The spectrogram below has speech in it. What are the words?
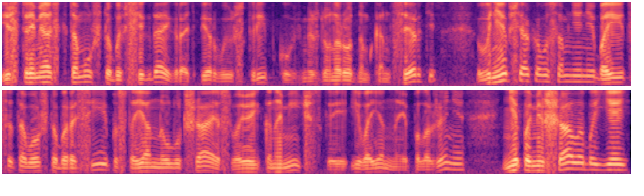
и стремясь к тому, чтобы всегда играть первую скрипку в международном концерте, вне всякого сомнения боится того, чтобы Россия, постоянно улучшая свое экономическое и военное положение, не помешала бы ей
